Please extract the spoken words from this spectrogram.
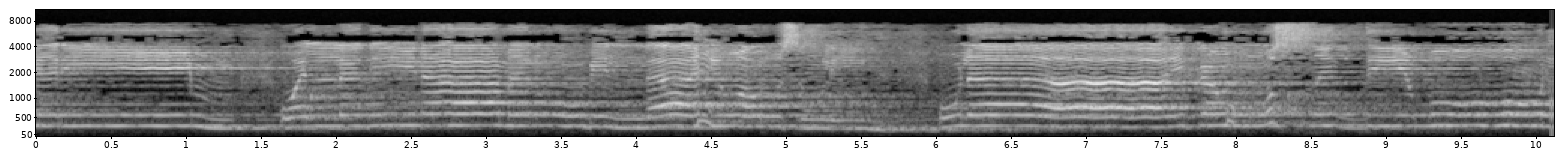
كَرِيمٌ. وَالَّذِينَ آمَنُوا بِاللَّهِ وَرُسُلِهِ أُولَٰئِكَ هُمُ الصِّدِّيقُونَ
